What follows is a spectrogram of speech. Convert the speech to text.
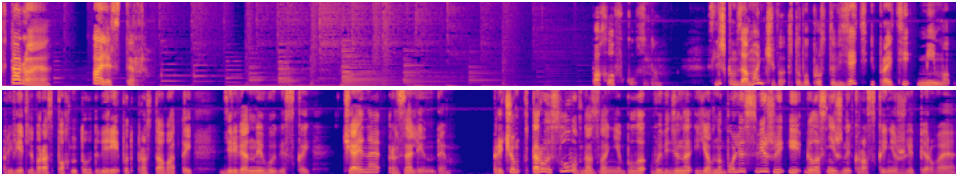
вторая. Алистер. Пахло вкусно. Слишком заманчиво, чтобы просто взять и пройти мимо приветливо распахнутых дверей под простоватой деревянной вывеской «Чайная Розалинды». Причем второе слово в названии было выведено явно более свежей и белоснежной краской, нежели первое.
